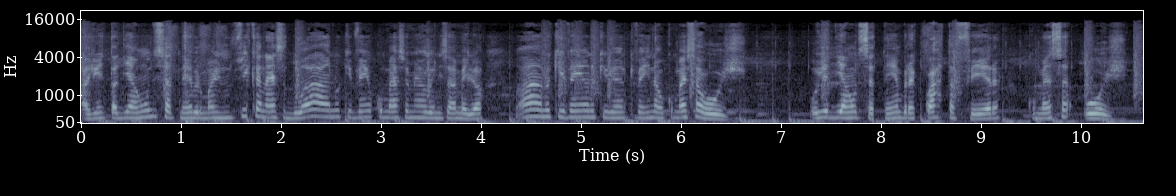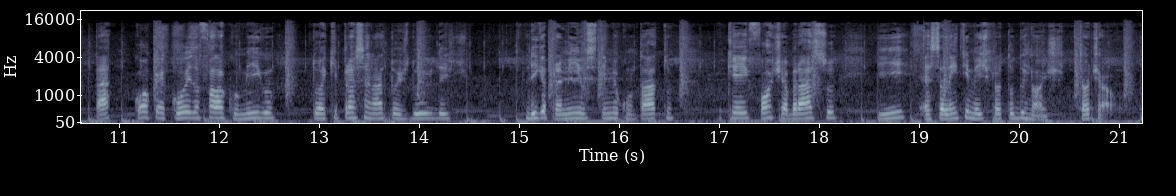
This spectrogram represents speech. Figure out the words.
A gente tá dia 1 de setembro, mas não fica nessa do ah, ano que vem eu começo a me organizar melhor. Ah, ano que vem, ano que vem, ano que vem. Não, começa hoje. Hoje é dia 1 de setembro, é quarta-feira, começa hoje tá? Qualquer coisa, fala comigo. Tô aqui para sanar tuas dúvidas. Liga para mim, você tem meu contato. OK? Forte abraço e excelente mês para todos nós. Tchau, tchau.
